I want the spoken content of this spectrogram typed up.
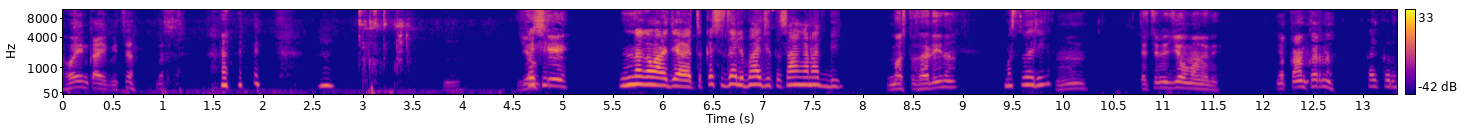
होईन काय बी चल बस. हं. जेव कशी- की नग मला जेवायचं. कशी झाली भाजी? तर सांगा ना बी. मस्त झाली ना? मस्त झाली? हम्म. त्याच्याने जेव मानवले एक काम कर ना. काय करू?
